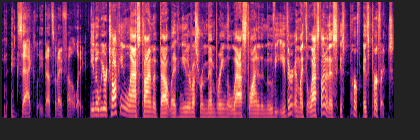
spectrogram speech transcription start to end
exactly. That's what I felt like. You know, we were talking last time about like neither of us remembering the last line of the movie either, and like the last line of this is perfect. It's perfect.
